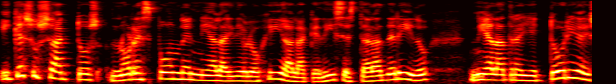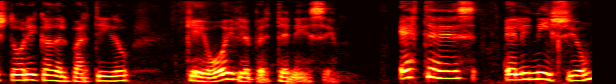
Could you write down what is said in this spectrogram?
y que sus actos no responden ni a la ideología a la que dice estar adherido, ni a la trayectoria histórica del partido que hoy le pertenece. Este es el inicio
